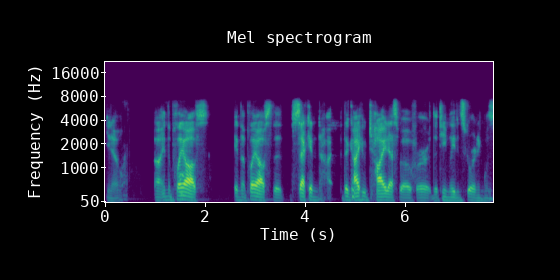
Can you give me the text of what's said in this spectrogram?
You know, uh, in the playoffs in the playoffs, the second, the guy who tied Espo for the team lead in scoring was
